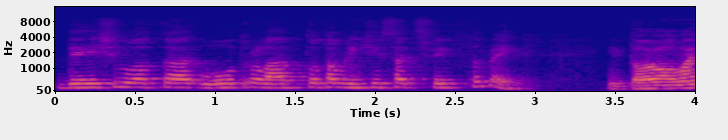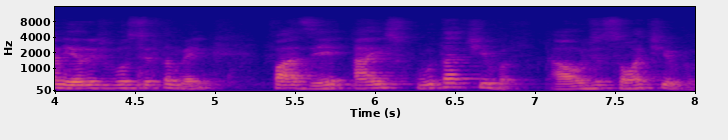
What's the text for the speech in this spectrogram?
deixe o outro lado totalmente insatisfeito também. Então é uma maneira de você também fazer a escuta ativa, a audição ativa.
